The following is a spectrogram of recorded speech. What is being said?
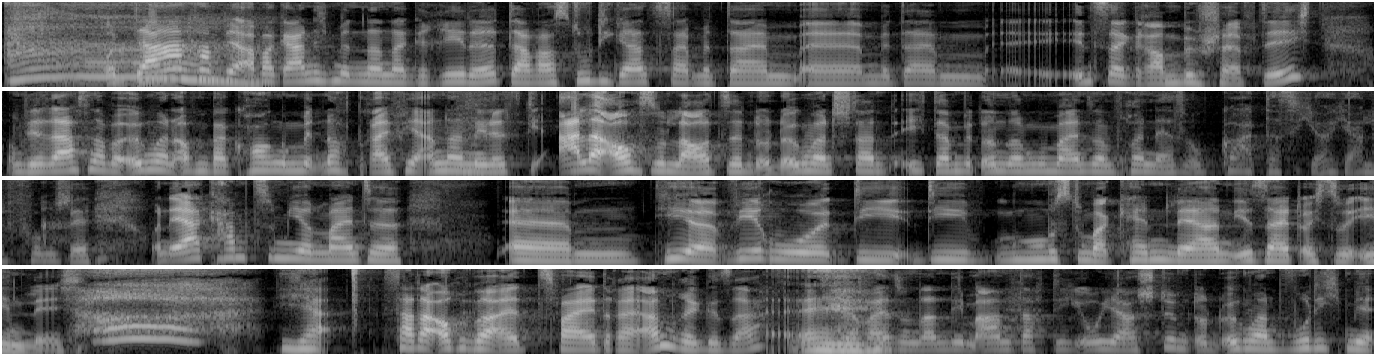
Ah. Und da haben wir aber gar nicht miteinander geredet. Da warst du die ganze Zeit mit deinem, äh, mit deinem äh, Instagram beschäftigt. Und wir saßen aber irgendwann auf dem Balkon mit noch drei, vier anderen Mädels, die alle auch so laut sind. Und irgendwann stand ich da mit unserem gemeinsamen Freund. Der so, oh Gott, dass ich euch alle vorgestellt. Und er kam zu mir und meinte, ähm, hier, Vero, die, die musst du mal kennenlernen, ihr seid euch so ähnlich. Ja, Das hat er auch über zwei, drei andere gesagt. witzigerweise. Und an dem Abend dachte ich, oh ja, stimmt. Und irgendwann wurde ich mir,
